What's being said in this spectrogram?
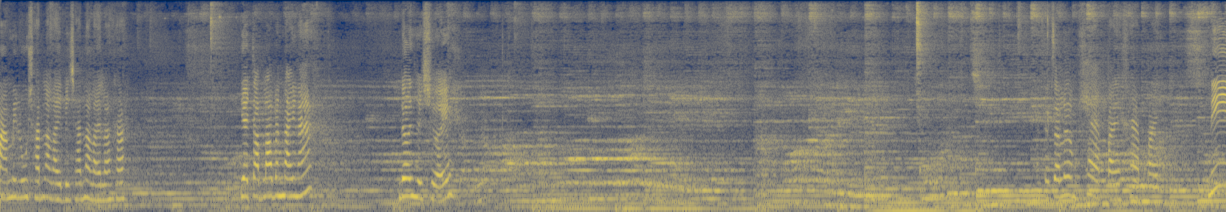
มาไม่รู้ชั้นอะไรเป็นชั้นอะไรแล้วคะอย่าจับเราวบันไดนะ เดินเฉยๆก็จะเริ่มแคบไปแคบไป นี่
